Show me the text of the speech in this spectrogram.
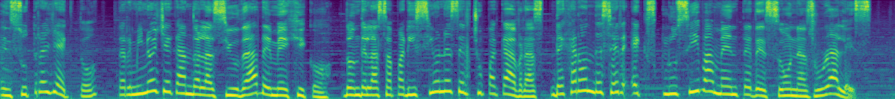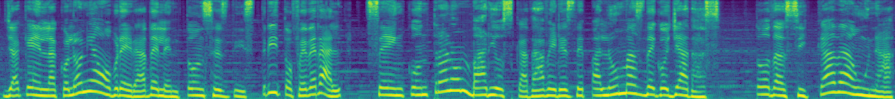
En su trayecto, terminó llegando a la Ciudad de México, donde las apariciones del chupacabras dejaron de ser exclusivamente de zonas rurales, ya que en la colonia obrera del entonces Distrito Federal se encontraron varios cadáveres de palomas degolladas. Todas y cada una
